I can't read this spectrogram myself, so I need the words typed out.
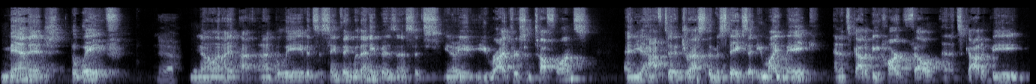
manage the wave. Yeah. You know and I, I, and i believe it's the same thing with any business. It's you know you, you ride through some tough ones and you have to address the mistakes that you might make and it's got to be heartfelt and it's got to be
